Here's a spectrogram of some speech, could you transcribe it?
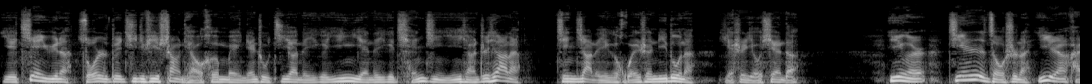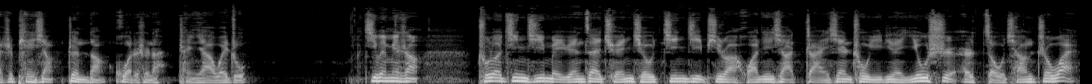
也鉴于呢昨日对 GDP 上调和美联储纪要的一个鹰眼的一个前景影响之下呢。金价的一个回升力度呢，也是有限的，因而今日走势呢，依然还是偏向震荡或者是呢承压为主。基本面上，除了近期美元在全球经济疲软环境下展现出一定的优势而走强之外，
